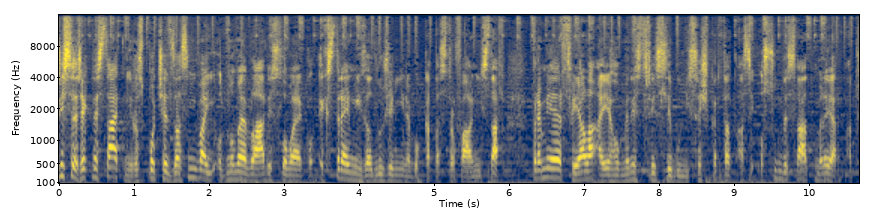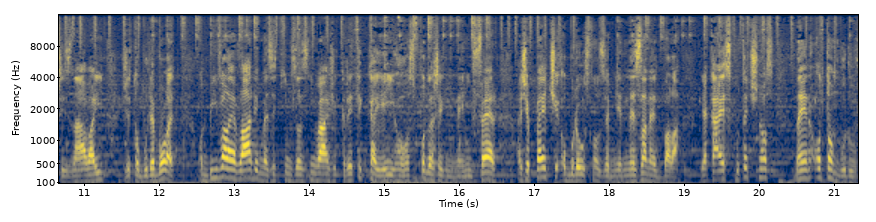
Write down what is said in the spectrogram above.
Když se řekne státní rozpočet, zaznívají od nové vlády slova jako extrémní zadlužení nebo katastrofální stav. Premiér Fiala a jeho ministři slibují seškrtat asi 80 miliard a přiznávají, že to bude bolet. Od bývalé vlády mezi tím zaznívá, že kritika jejího hospodaření není fér a že péči o budoucnost země nezanedbala. Jaká je skutečnost? Nejen o tom budu,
